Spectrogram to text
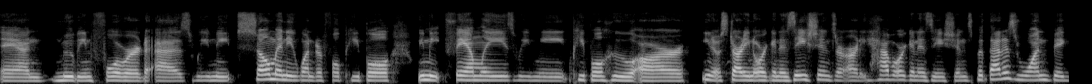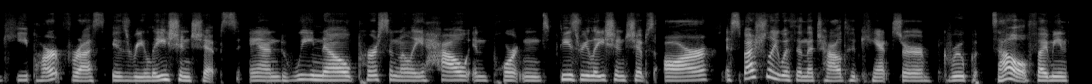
and moving forward as we meet so many wonderful people. We meet families, we meet people who are, you know, starting organizations or already have organizations, but that is one big key part for us is relationships. And we know personally how important these relationships are, especially within the childhood cancer group itself. I mean,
